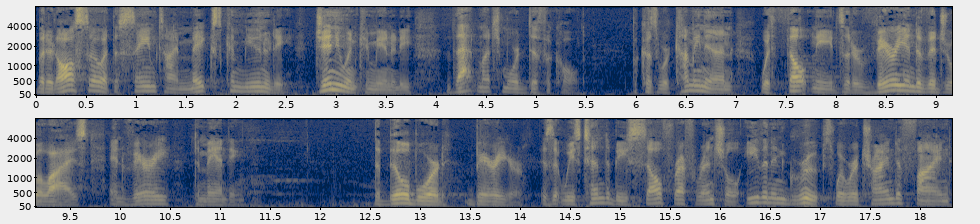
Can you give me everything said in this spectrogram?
but it also at the same time makes community, genuine community, that much more difficult because we're coming in with felt needs that are very individualized and very demanding. The billboard barrier is that we tend to be self referential, even in groups where we're trying to find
